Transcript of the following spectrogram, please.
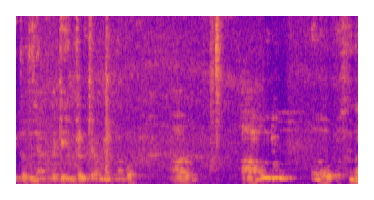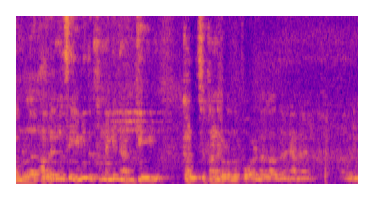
ഇതത് ഞാനിവിടെ ഗെയിം കളിക്കാൻ വേണ്ടിയിരുന്നു അപ്പോൾ ആ ആ ഒരു നമ്മൾ അവരെ സേവ് ചെയ്തിട്ടുണ്ടെങ്കിൽ ഞാൻ ഗെയിം കളിച്ചിട്ടാണ് ഇവിടെ നിന്ന് പോകേണ്ടത്. അല്ലാതെ ഞാൻ ഒരു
